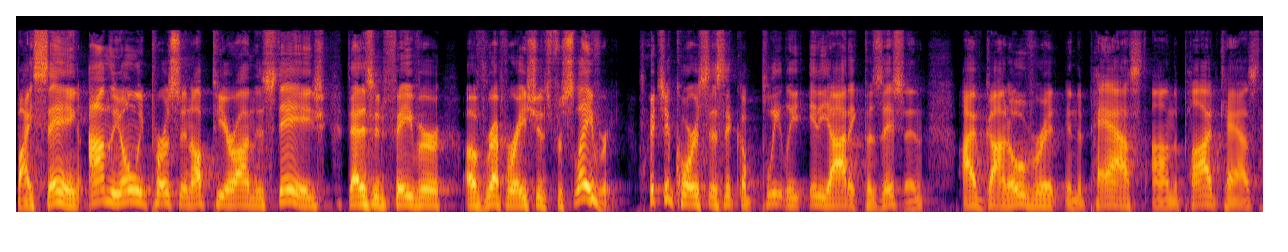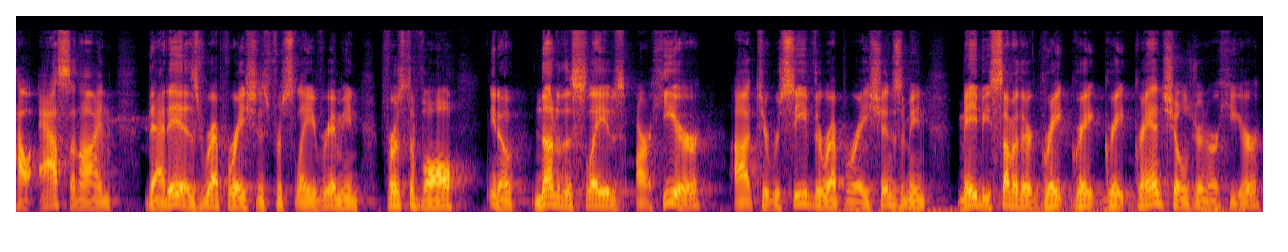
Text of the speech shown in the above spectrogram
by saying, I'm the only person up here on this stage that is in favor of reparations for slavery, which, of course, is a completely idiotic position. I've gone over it in the past on the podcast, how asinine that is, reparations for slavery. I mean, first of all, you know, none of the slaves are here uh, to receive the reparations. I mean, maybe some of their great, great, great grandchildren are here,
